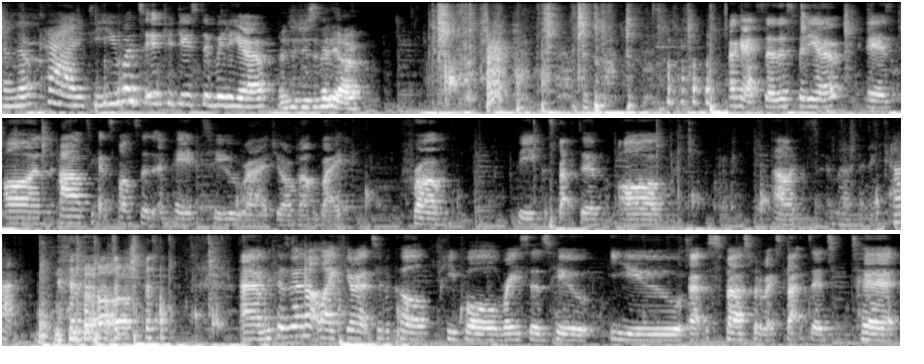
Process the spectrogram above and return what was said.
Hello Kai, do you want to introduce the video? Introduce the video. Okay, so this video is on how to get sponsored and paid to ride your mountain bike from the perspective of Alex, Amanda, and Kai. um, because we're not like your typical people, racers who you at first would have expected to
